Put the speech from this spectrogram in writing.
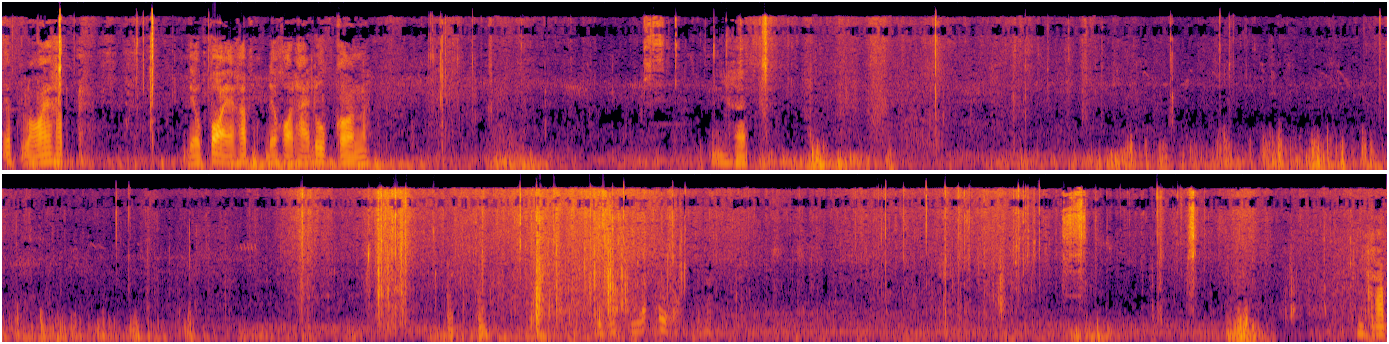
เรียบร้อยครับ เดี๋ยวปล่อยครับ เดี๋ยวขอถ่ายรูปก่อนนะนี่ครับ นี่ครับ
